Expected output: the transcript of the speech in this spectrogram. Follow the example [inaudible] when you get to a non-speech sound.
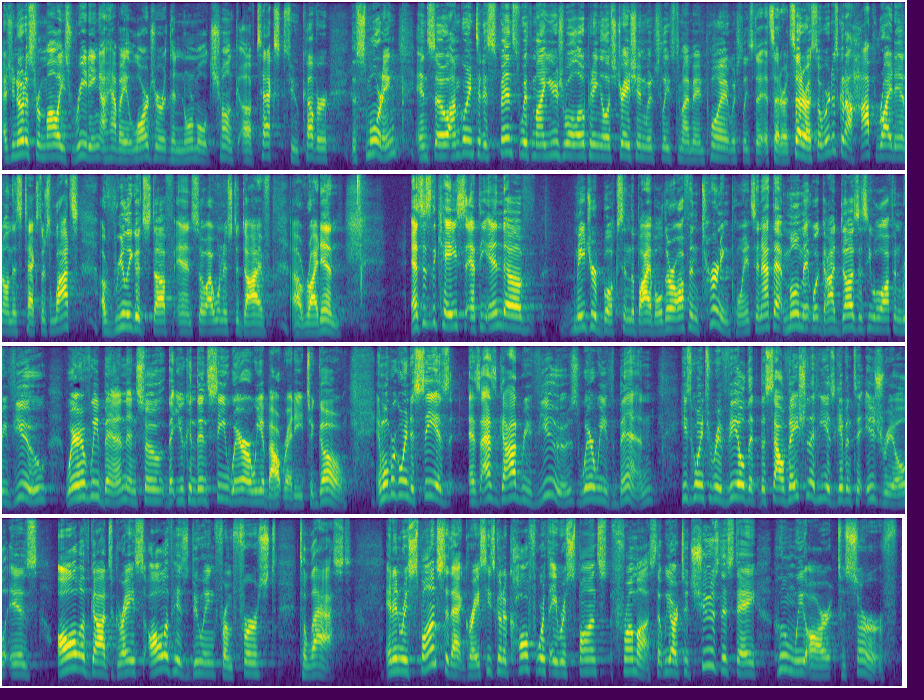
As you notice from Molly's reading, I have a larger than normal chunk of text to cover this morning. And so I'm going to dispense with my usual opening illustration, which leads to my main point, which leads to et cetera, et cetera. So we're just going to hop right in on this text. There's lots of really good stuff, and so I want us to dive uh, right in. As is the case at the end of major books in the Bible, there are often turning points. And at that moment, what God does is He will often review where have we been, and so that you can then see where are we about ready to go. And what we're going to see is as, as God reviews where we've been, He's going to reveal that the salvation that He has given to Israel is all of God's grace, all of His doing from first to last. And in response to that grace, he's going to call forth a response from us that we are to choose this day whom we are to serve.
